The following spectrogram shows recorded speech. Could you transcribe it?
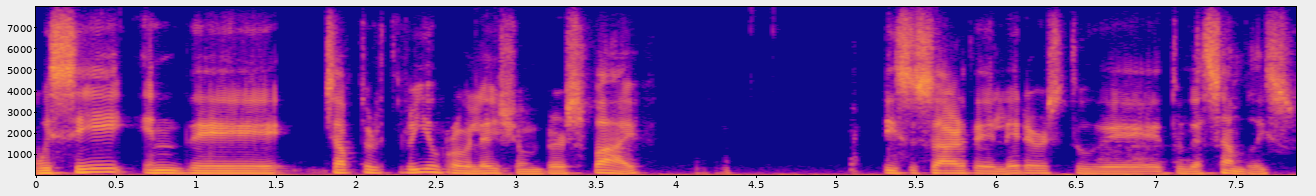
we see in the chapter 3 of Revelation, verse 5, these are the letters to the to the assemblies.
